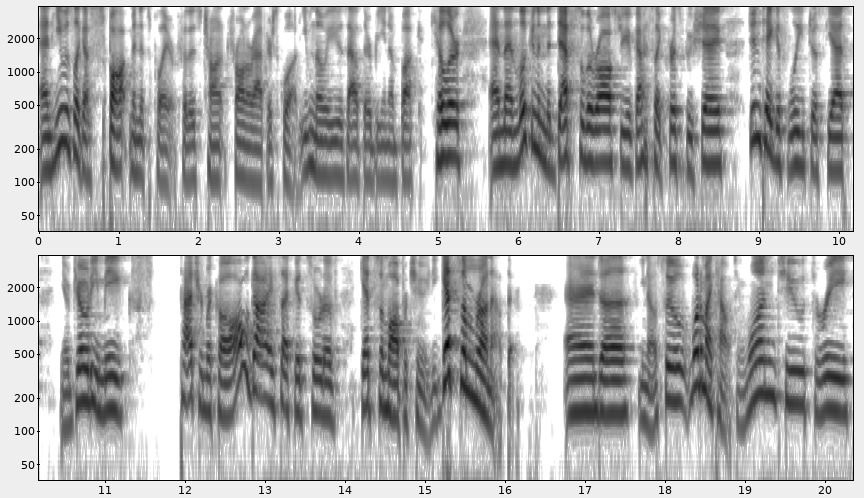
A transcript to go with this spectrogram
and he was like a spot minutes player for this Toronto Raptors squad, even though he was out there being a buck killer. And then looking in the depths of the roster, you have guys like Chris Boucher, didn't take his leap just yet. You know, Jodie Meeks, Patrick McCaw, all guys that could sort of get some opportunity, get some run out there. And, uh, you know, so what am I counting? One, two, three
